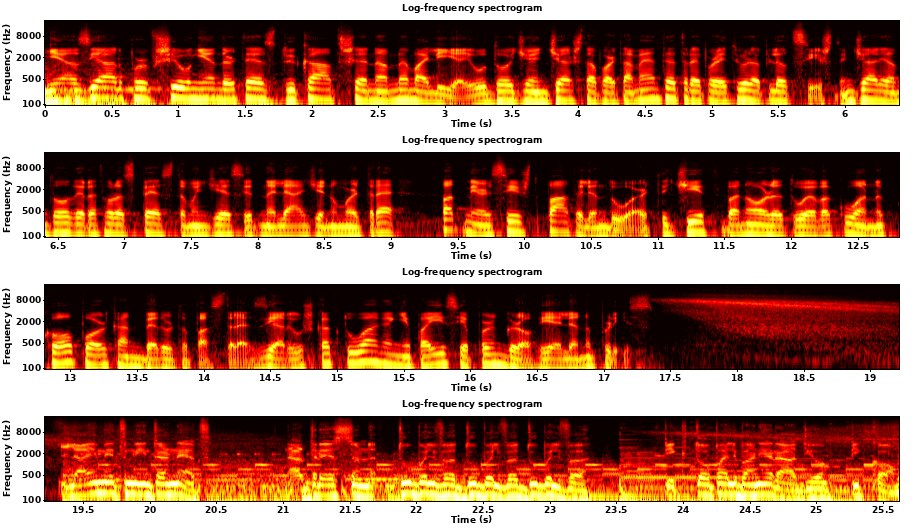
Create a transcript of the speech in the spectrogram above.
Një zjarr përfshiu një ndërtesë dykatëshe në Memaliaj. U dogjën gjashtë apartamente, tre prej tyre plotësisht. Ngjarja ndodhi rreth orës pesë të mëngjesit në lagjen numër tre. Fatmirësisht pa të lënduar. Të gjithë banorët u evakuuan në kohë, por kanë mbetur të pastrehë. Zjarri u shkaktua nga një pajisje për ngrohje e lënë në prizë. Lajmet në internet në adresën www.topalbaniaradio.com.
